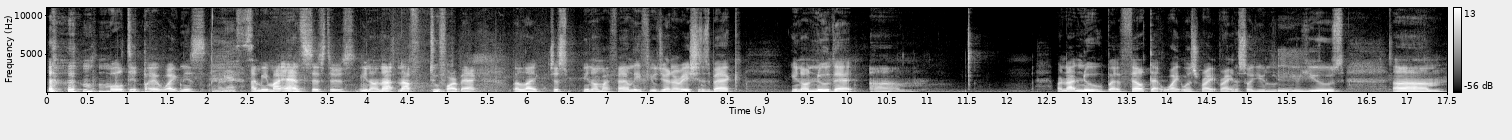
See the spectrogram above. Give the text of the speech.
molded by whiteness. Yes. I mean, my ancestors, you know, not not too far back, but like just you know, my family a few generations back, you know, knew that, um, or not knew, but felt that white was right, right? And so you you use, um,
